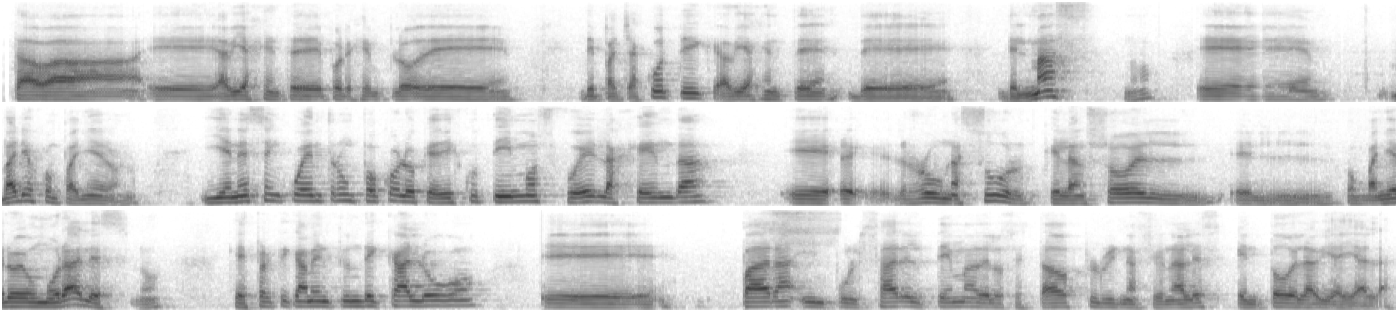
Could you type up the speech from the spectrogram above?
Estaba, había gente, por ejemplo, de, de Pachacutic, había gente de, del MAS. Eh, varios compañeros. Y en ese encuentro un poco lo que discutimos fue la agenda eh, Runasur que lanzó el, compañero Evo Morales, que es prácticamente un decálogo eh, para impulsar el tema de los estados plurinacionales en todo el Via Yala.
